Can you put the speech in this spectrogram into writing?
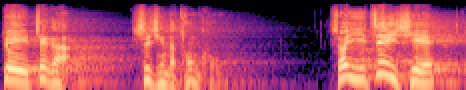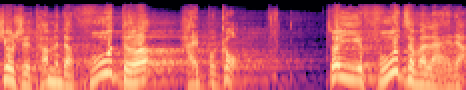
对这个事情的痛苦，所以这些就是他们的福德还不够。所以福怎么来的？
